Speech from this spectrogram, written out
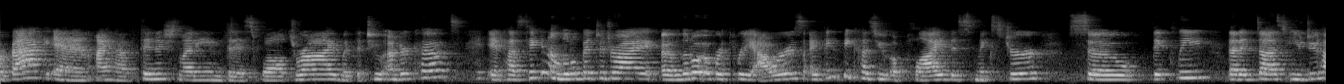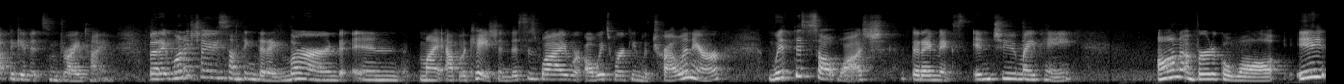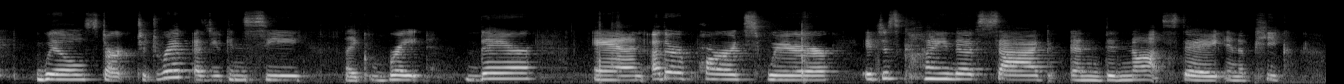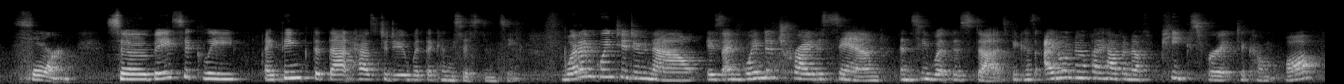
We're back and I have finished letting this wall dry with the two undercoats. It has taken a little bit to dry, a little over three hours. I think because you apply this mixture so thickly that it does, you do have to give it some dry time. But I wanna show you something that I learned in my application. This is why we're always working with trial and error. With this salt wash that I mixed into my paint, on a vertical wall, it will start to drip as you can see like right there and other parts where it just kind of sagged and did not stay in a peak form. So basically, I think that that has to do with the consistency. What I'm going to do now is I'm going to try to sand and see what this does because I don't know if I have enough peaks for it to come off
